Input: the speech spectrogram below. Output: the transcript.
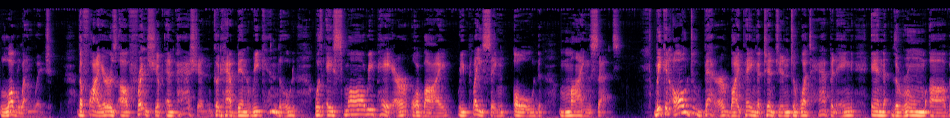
love language. The fires of friendship and passion could have been rekindled with a small repair or by replacing old mindsets. We can all do better by paying attention to what's happening in the room of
